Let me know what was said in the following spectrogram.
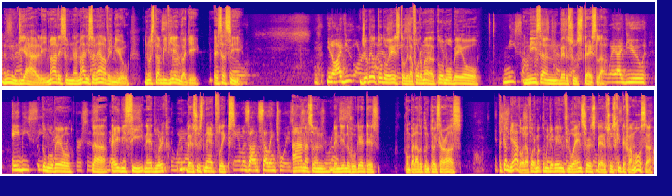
mundial y Madison, Madison Avenue no están viviendo allí. Es así. Yo veo todo esto de la forma como veo Nissan versus Tesla. Como veo la ABC Network versus Netflix. Amazon vendiendo juguetes comparado con Toys R Us. Ha cambiado la forma como yo veo influencers versus gente famosa.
